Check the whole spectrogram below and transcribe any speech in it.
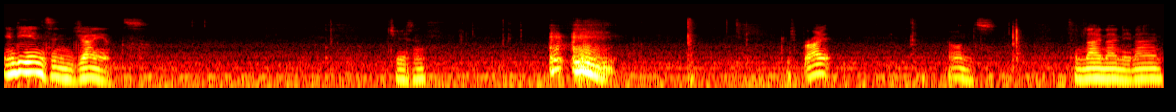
Indians and Giants. Jason. right? That one's to nine ninety nine.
